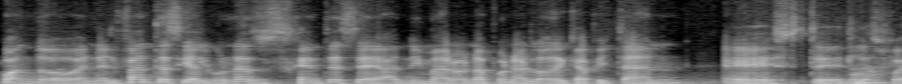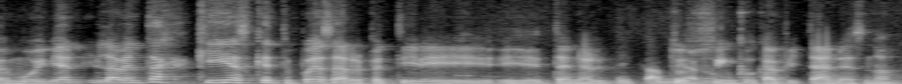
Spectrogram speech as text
cuando en el fantasy algunas gentes se animaron a ponerlo de capitán, este, les fue muy bien. La ventaja aquí es que te puedes repetir y, tener tus cinco capitanes, ¿no?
